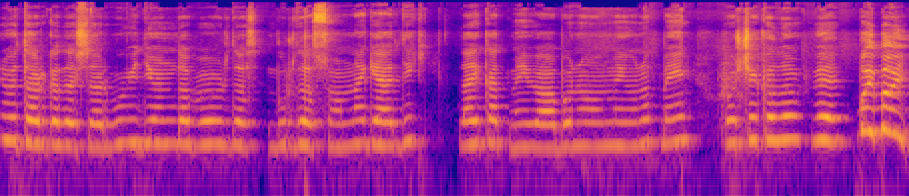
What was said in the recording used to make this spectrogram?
Evet arkadaşlar bu videonun da burada, burada sonuna geldik. Like atmayı ve abone olmayı unutmayın. Hoşçakalın ve bay bay.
